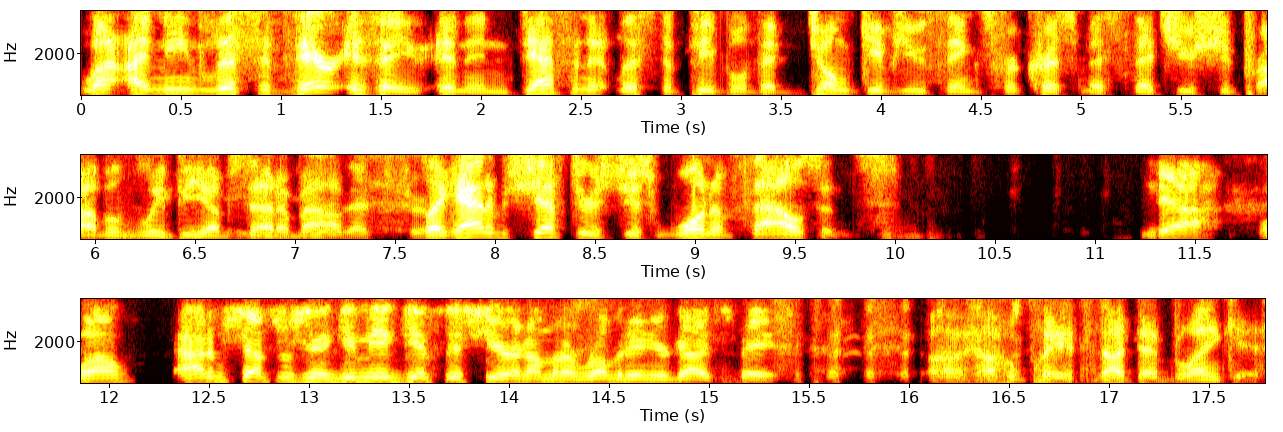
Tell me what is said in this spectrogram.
well, I mean, listen, there is a an indefinite list of people that don't give you things for Christmas that you should probably be upset Yeah, about. that's true. Like Adam Schefter's just one of thousands. Yeah. Well, Adam Schefter's going to give me a gift this year, and I'm going to rub it in your guys' face. Uh, hopefully, it's not that blanket.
